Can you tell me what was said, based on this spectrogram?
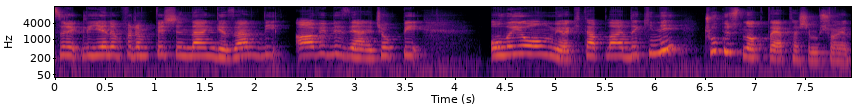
Sürekli Yennefer'ın peşinden gezen bir abimiz yani çok bir olayı olmuyor. Kitaplardakini çok üst noktaya taşımış oyun.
